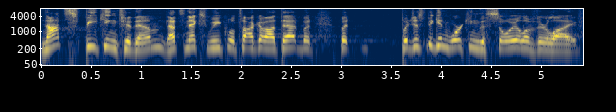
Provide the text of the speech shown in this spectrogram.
Not speaking to them. That's next week. We'll talk about that. But, but, but just begin working the soil of their life.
